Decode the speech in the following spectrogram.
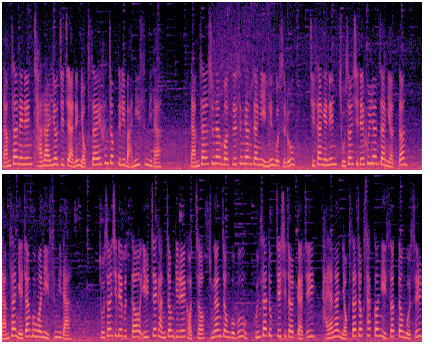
남산에는 잘 알려지지 않은 역사의 흔적들이 많이 있습니다. 남산 순환버스 승강장이 있는 곳으로 지상에는 조선시대 훈련장이었던 남산 예장공원이 있습니다. 조선시대부터 일제강점기를 거쳐 중앙정보부 군사독재 시절까지 다양한 역사적 사건이 있었던 곳을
